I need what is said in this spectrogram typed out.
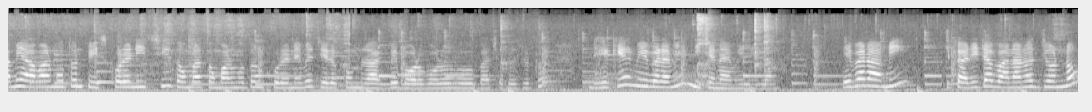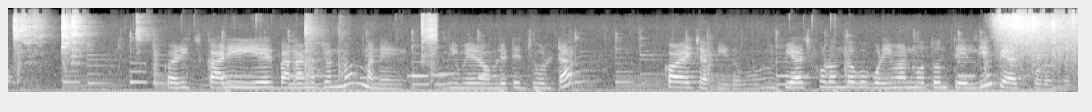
আমি আমার মতন পিস করে নিচ্ছি, তোমরা তোমার মতন করে নেবে, যেরকম রাখবে বড় বড় হোক বা ছোটো ছোটো। ঢেকে আমি এবার আমি নিচে নামিয়ে নিলাম। এবার আমি কারিটা বানানোর জন্য, কারি কারি ইয়ে বানানোর জন্য মানে ডিমের অমলেটের ঝোলটা কড়াই চাপিয়ে দেবো। পেঁয়াজ ফোড়ন দেবো, পরিমাণ মতন তেল দিয়ে পেঁয়াজ ফোড়ন দেবো।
